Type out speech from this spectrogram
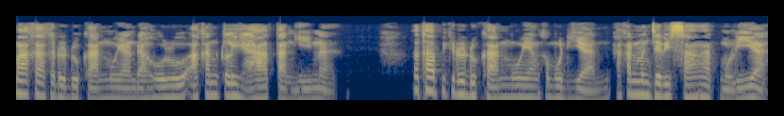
Maka kedudukanmu yang dahulu akan kelihatan hina, tetapi kedudukanmu yang kemudian akan menjadi sangat mulia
